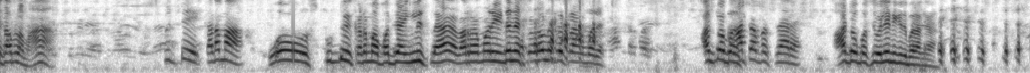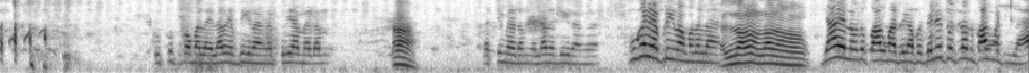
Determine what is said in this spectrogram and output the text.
சாப்பிடலாமா? ஸ்பிட்டு கடமா? ஓ ஸ்குட்டு கடமா பார்த்தியா இங்கிலீஷ்ல வர்ற மாதிரி இன்டர்நேஷனல் லெவல்ல பேசுறாங்க பாரு. ஆட்டோ பஸ் ஆட்டோ பஸ் வேற. ஆட்டோ பஸ் வெளியே நிக்குது பாருங்க. குக்குத் கோமல்ல எல்லாரும் எப்படி இருக்கிறாங்க? பிரியா மேடம் ஆ. லட்சுமி மேடம் எல்லாரும் எப்படி இருக்கிறாங்க? புகழ் எப்படி இருக்கிறான் முதல்ல? எல்லாரும் நல்லா நான் ஏன் என்ன வந்து பார்க்க மாட்டீங்க? அப்ப வெளியே தொட்டுல வந்து பார்க்க மாட்டீங்களா?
